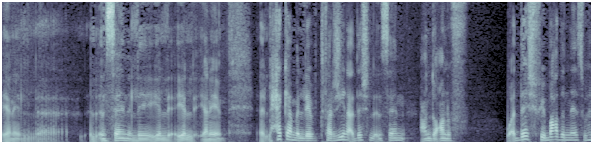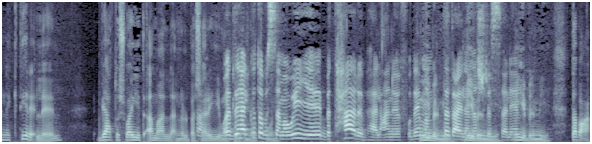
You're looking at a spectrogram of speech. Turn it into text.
يعني ال الإنسان اللي يلي, يلي يعني الحكم اللي بتفرجينا قديش الإنسان عنده عنف وقديش في بعض الناس وهن كتير قلال بيعطوا شوية أمل لأنه البشرية وقد إيه الكتب السماوية بتحارب هالعنف ودائما 100% بتدعي لنشر 100% السلام. 100% طبعا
